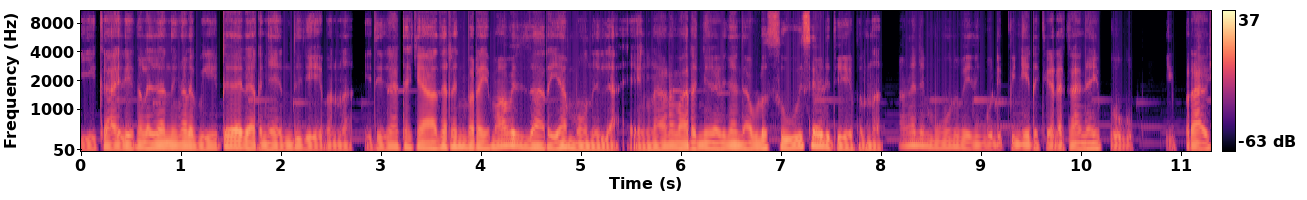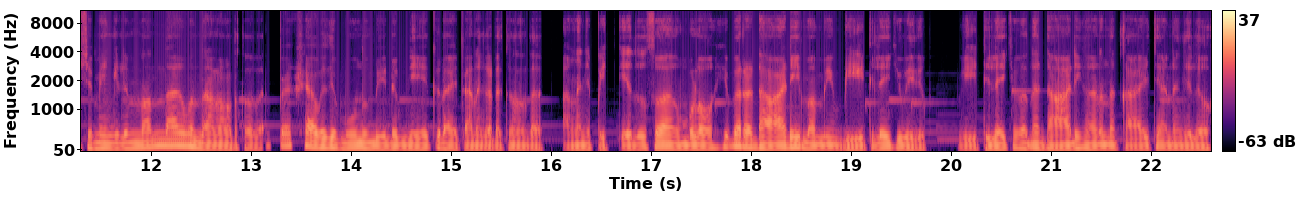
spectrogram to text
ഈ കാര്യങ്ങളെല്ലാം നിങ്ങളുടെ വീട്ടുകാരറിഞ്ഞ എന്ത് ചെയ്യുമെന്ന്? ഇത് കേട്ട ക്യാദറൻ പറയും അവരിത് അറിയാൻ പോകുന്നില്ല. എങ്ങാനും അറിഞ്ഞു കഴിഞ്ഞാൽ അവൾ സൂയിസൈഡ് ചെയ്യുമെന്ന്. അങ്ങനെ മൂന്ന് പേരും കൂടി പിന്നീട് കിടക്കാനായി പോകും. ഇപ്രാവശ്യമെങ്കിലും നന്നാകുമെന്നാണ് ഓർത്തത്. പക്ഷെ അവർ മൂന്നും വീണ്ടും നേക്കഡായിട്ടാണ് കിടക്കുന്നത്. അങ്ങനെ പിറ്റേ ദിവസം ആകുമ്പോഴോ ഇവരുടെ ഡാഡിയും മമ്മിയും വീട്ടിലേക്ക് വരും. വീട്ടിലേക്ക് വന്ന ഡാഡി കാണുന്ന കാഴ്ചയാണെങ്കിലോ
